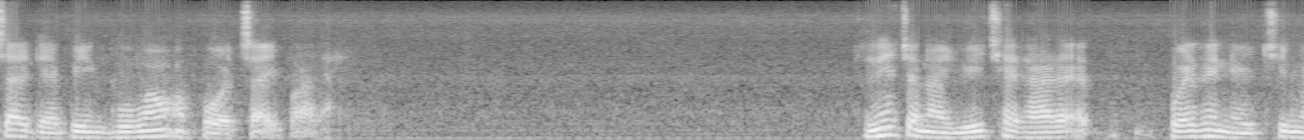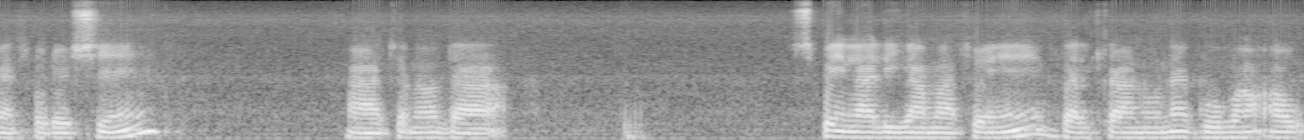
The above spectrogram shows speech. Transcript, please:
ကြိုက်တယ်ပြီးဂိုးပေါင်းအပေါ်ကြိုက်ပါတယ်ဒီနေ့ကျွန်တော်ရွေးချယ်ထားတဲ့ပွဲစဉ်တွေကိုကြည့်မယ်ဆိုလို့ရှိရင်အာကျွန်တော်ဒါ စပိန်လာလီဂါမှာဆိုရင်ဘယ်ကာနိုနဲ့ဂိုးပေါင်းအောက်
